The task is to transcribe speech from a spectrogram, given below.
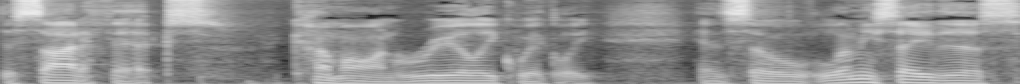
the side effects come on really quickly. And so, let me say this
